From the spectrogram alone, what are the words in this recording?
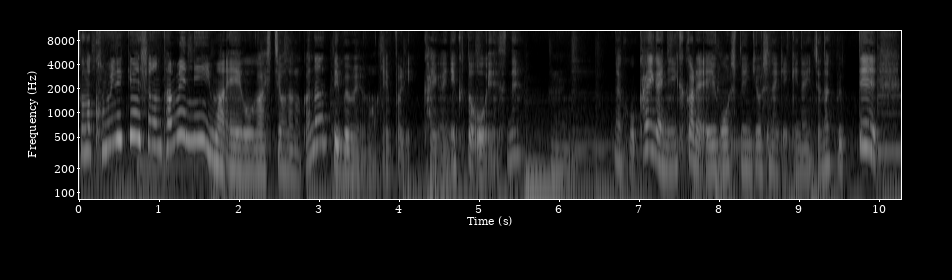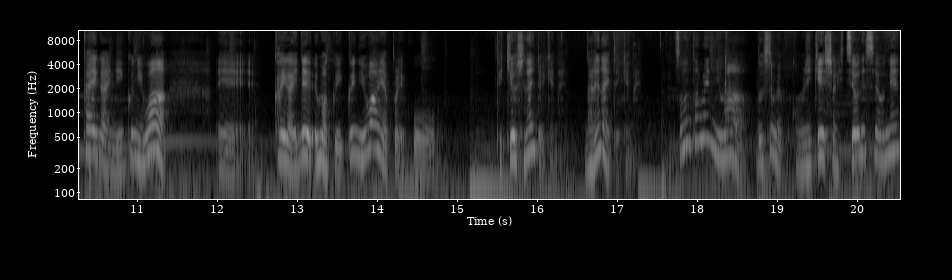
そのコミュニケーションのために、まあ、英語が必要なのかなっていう部分はやっぱり海外に行くと多いですね。うん。なんかこう海外に行くから英語を勉強しなきゃいけないんじゃなくって海外に行くには、えー、海外でうまくいくにはやっぱりこう適応しないといけない。慣れないといけない。そのためにはどうしてもやっぱコミュニケーション必要ですよね。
